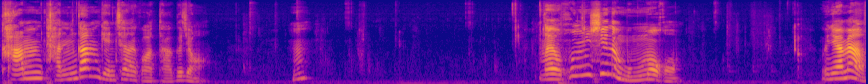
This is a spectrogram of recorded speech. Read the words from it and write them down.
감, 단감 괜찮을 것 같아. 그죠? 응? 나 홍시는 못 먹어. 왜냐면,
